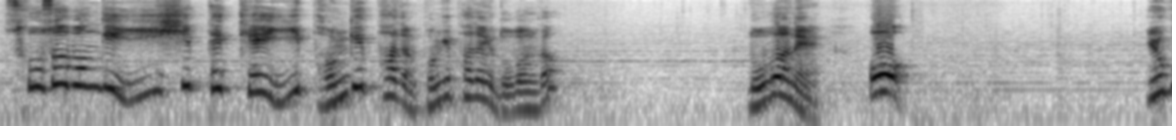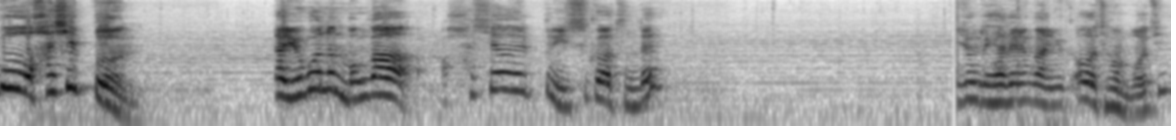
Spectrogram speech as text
소서번개 20팩에 이 번개 파장 번개 파장이 노반가? 노바네. 어? 요거 하실 분. 야, 요거는 뭔가 하실 분 있을 것 같은데? 이 정도 해야 되는 거 아닙니까? 어, 잠깐 뭐지?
